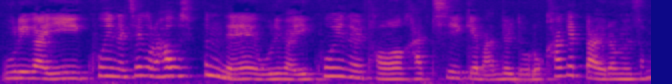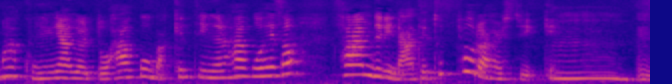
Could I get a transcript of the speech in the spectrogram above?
우리가 이 코인을 채굴을 하고 싶은데 우리가 이 코인을 더 가치 있게 만들도록 하겠다 이러면서 막 공략을 또 하고 마케팅을 하고 해서 사람들이 나한테 투표를 할 수 있게. 음. 응.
